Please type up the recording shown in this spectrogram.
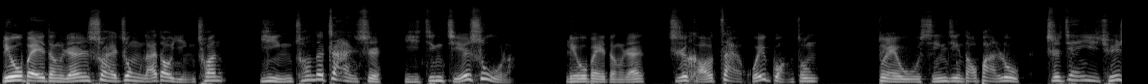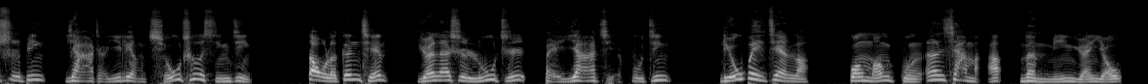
刘备等人率众来到颍川，颍川的战事已经结束了。刘备等人。只好再回广宗。队伍行进到半路，只见一群士兵押着一辆囚车行进。到了跟前，原来是卢植被押解赴京。刘备见了，慌忙滚鞍下马，问明缘由。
